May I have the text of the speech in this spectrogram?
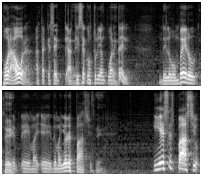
por ahora, hasta que se, aquí se construya un cuartel de los bomberos eh, eh, eh, de mayor espacio. Y ese espacio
